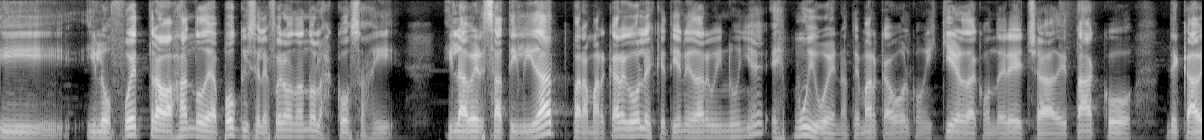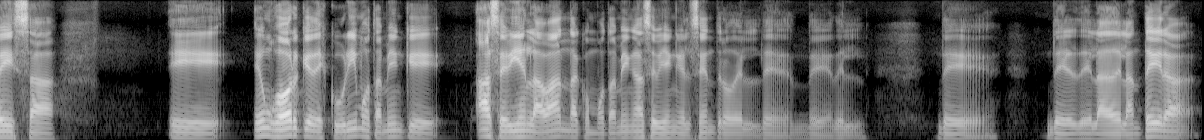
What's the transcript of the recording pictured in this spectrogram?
y, lo fue trabajando de a poco y se le fueron dando las cosas. Y, la versatilidad para marcar goles que tiene Darwin Núñez es muy buena. Te marca gol con izquierda, con derecha, de taco, de cabeza. Eh, es un jugador que descubrimos también que hace bien la banda, como también hace bien el centro del, de, de, la delantera.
